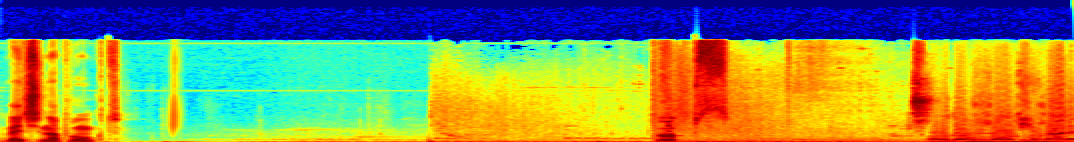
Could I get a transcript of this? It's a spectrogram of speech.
Wejdźcie na punkt. Ups. O, dobrze, że on pożary.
